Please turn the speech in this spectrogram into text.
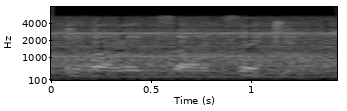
Back to right-hand side. Thank you.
